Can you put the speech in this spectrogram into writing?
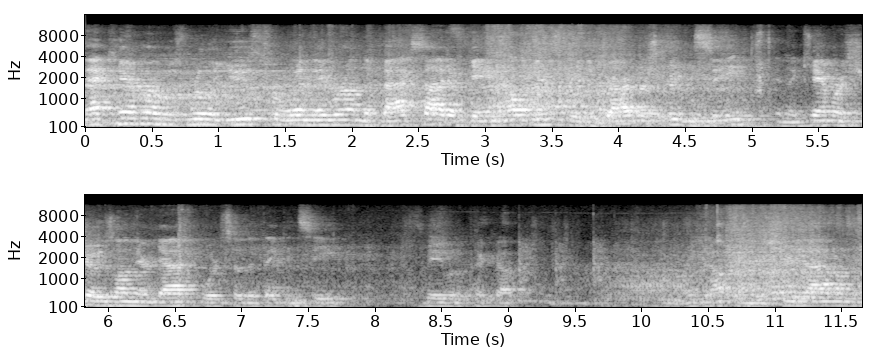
that camera was really used for when they were on the backside of game elements where the drivers couldn't see. And the camera shows on their dashboard so that they can see, be able to pick up. and Pick it up and shoot out on the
